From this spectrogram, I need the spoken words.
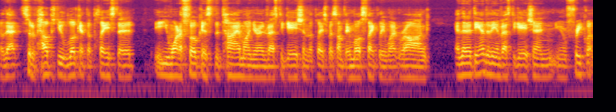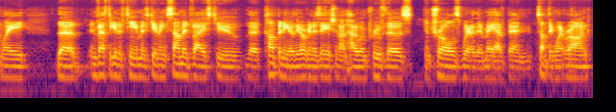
You know, that sort of helps you look at the place that you want to focus the time on your investigation, the place where something most likely went wrong. And then at the end of the investigation, you know, frequently the investigative team is giving some advice to the company or the organization on how to improve those controls where there may have been something went wrong.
